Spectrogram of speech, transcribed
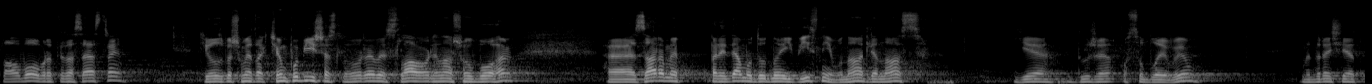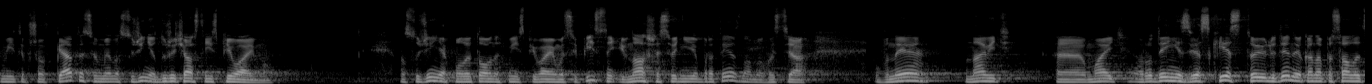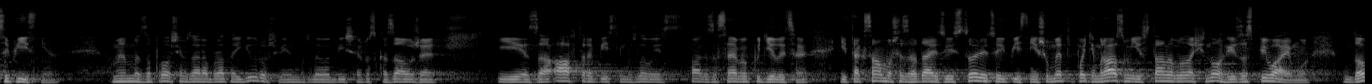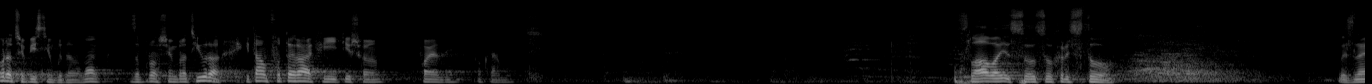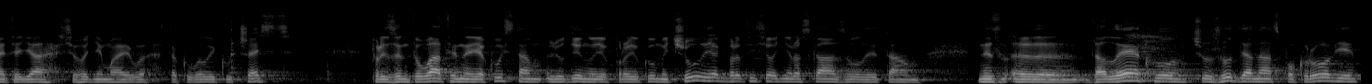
Слава Богу, брати та сестри. Хотілося б, щоб ми так чим побільше говорили слава для нашого Бога. Е, Зараз ми перейдемо до одної пісні. Вона для нас є дуже особливою. Ми, до речі, я помітив, що в п'ятницю ми на служіннях дуже часто її співаємо. На служіннях молитовних ми співаємо цю пісню, і в нас ще сьогодні є брати з нами в гостях. Вони навіть е, мають родинні зв'язки з тою людиною, яка написала цю пісню. Тому ми запрошуємо зараз брата Юру, щоб він, можливо, більше розказав вже і за автора пісні, можливо, і так за себе поділиться. І так само ще згадає цю історію цієї пісні, і що ми потім разом її станемо на наші ноги і заспіваємо. Добре цю пісню буде, так? Запрошуємо брат Юра, і там фотографії, ті, що файли окремо. Слава Ісусу Христу! Ви знаєте, я сьогодні маю таку велику честь презентувати не якусь там людину, про яку ми чули, як брати сьогодні розказували, там не, е, далеку, чужу для нас по крові.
